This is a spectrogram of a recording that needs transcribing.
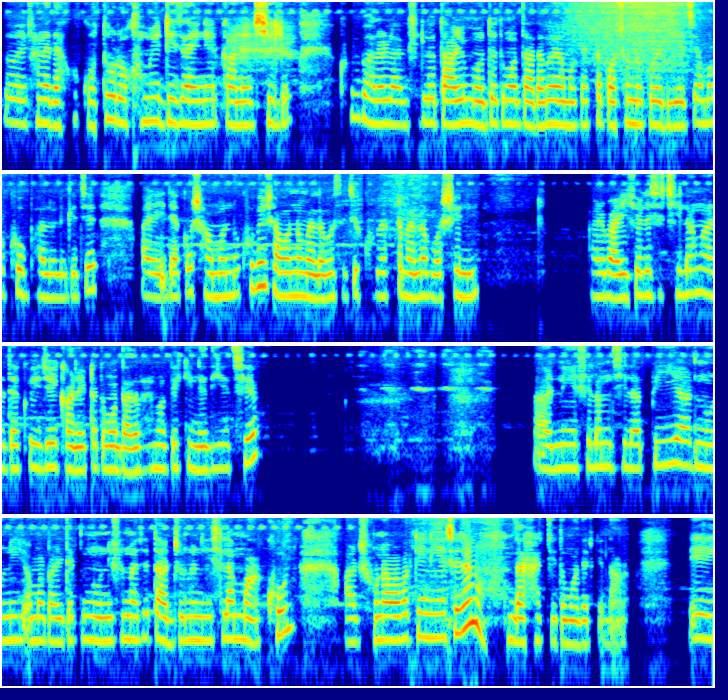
তো এখানে দেখো কত রকমের ডিজাইনের কানের ছিল। খুব ভালো লাগছিল। তারই মধ্যে তোমার দাদাভাই আমাকে একটা পছন্দ করে দিয়েছে, আমার খুব ভালো লেগেছে। আর এই দেখো, সামান্য, খুবই সামান্য মেলা বসেছে, খুব একটা মেলা বসেনি। আর বাড়ি চলে এসেছিলাম, আর দেখো এই যে কানেরটা তোমার দাদাভাই আমাকে কিনে দিয়েছে। আর নিয়েছিলাম জিলাপি, আর নুনি, আমার বাড়িতে একটা নুনি সোনা আছে, তার জন্য নিয়েছিলাম মাখন। আর সোনা বাবাকে নিয়েছে জানো, দেখাচ্ছি তোমাদেরকে দাঁড়া এই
